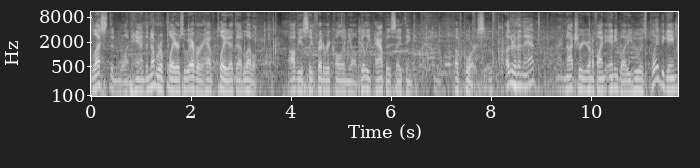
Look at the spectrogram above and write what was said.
less than one hand the number of players who ever have played at that level. Obviously, Frederick Collignon, Billy Pappas, I think, of course. Other than that, I'm not sure you're going to find anybody who has played the game,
